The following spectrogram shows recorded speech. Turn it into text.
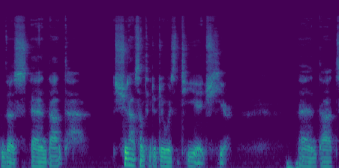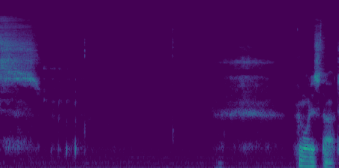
this, and that should have something to do with the th here. And that's and what is that?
